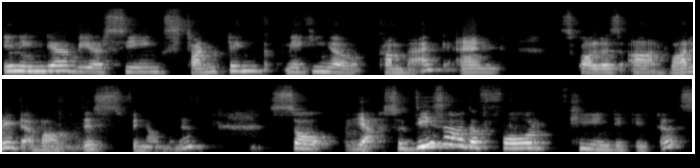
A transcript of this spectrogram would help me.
in India, we are seeing stunting making a comeback, and scholars are worried about this phenomenon. So, yeah, so these are the four key indicators,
